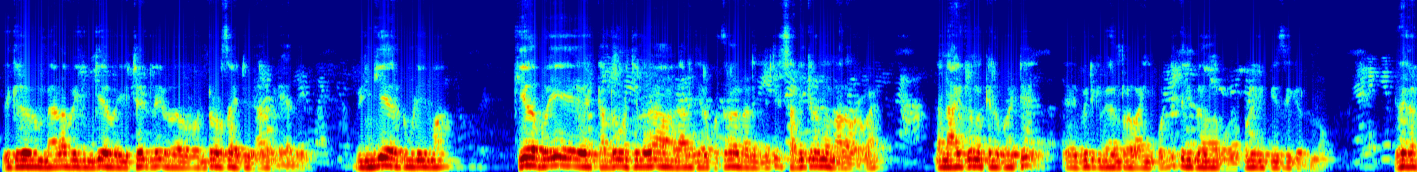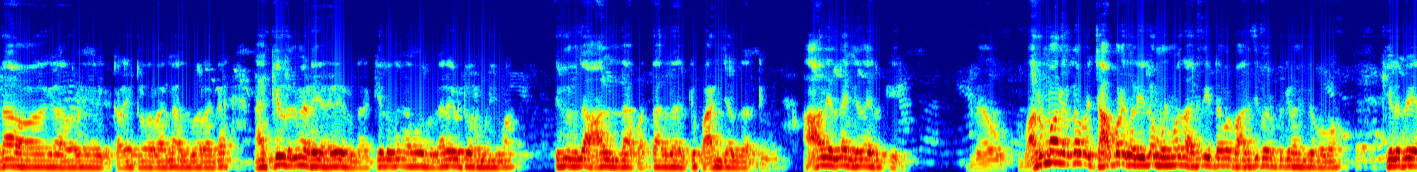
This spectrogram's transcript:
இதுக்கு மேலே போய் இங்கே ஸ்டேட்லேயே ஒன்றரை வருஷம் ஆகிட்டு வேலை கிடையாது. இங்கேயே இருக்க முடியுமா? கீழே போய் கள்ளக்குறிச்சியில் தான் வேலை செய்கிற பத்து ரூபா வேலை செஞ்சுட்டு சனிக்கிழமை மேலே வருவேன். நான் ஞாயிற்றுக்கிழமை கீழே போயிட்டு வீட்டுக்கு வேணுன்ற வாங்கி போட்டு திருப்பி தான் போகணும். பிள்ளைக்கு ஃபீஸு கட்டணும். இதை கேட்டால் அவர் கலெக்டர் வராங்க அது வராங்க. நான் கீழே இருக்கவே இடையே இடையே இருந்தேன் கீழே தான் நம்ம வேலையை விட்டு வர முடியுமா? திரும்பி வந்து ஆள் இல்லை பத்தாள் தான் இருக்குது பதினஞ்சாள் தான் இருக்குங்க ஆள் எல்லாம் இங்கே தான் இருக்குது வருமானம் இல்லை இப்போ சாப்பாடு வழியில் மூணு மாதம் அரிசி கிட்ட அரிசி பருப்புக்கு நாங்கள் இங்கே போவோம். கீழே போய்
